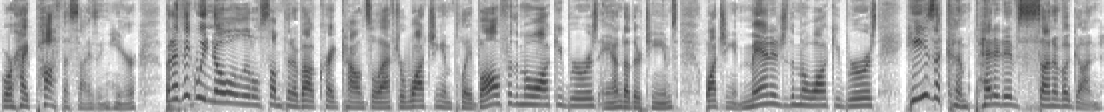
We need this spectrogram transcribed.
we're hypothesizing here, but I think we know a little something about Craig Counsell after watching him play ball for the Milwaukee Brewers and other teams, watching him manage the Milwaukee Brewers. He's a competitive son of a gun.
